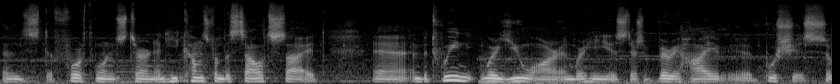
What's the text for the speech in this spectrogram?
And it's the fourth one's turn, and he comes from the south side. Uh, and between where you are and where he is, there's very high uh, bushes. So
